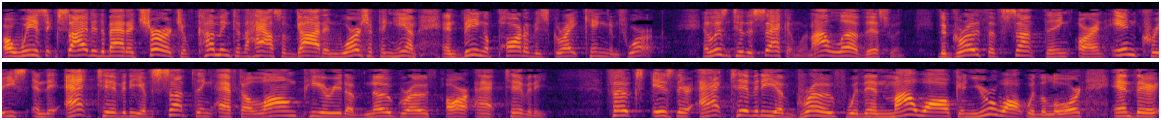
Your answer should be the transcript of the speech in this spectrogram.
Are we as excited about a church of coming to the house of God and worshiping Him and being a part of His great kingdom's work? And listen to the second one. I love this one. The growth of something or an increase in the activity of something after a long period of no growth or activity. Folks, is there activity of growth within my walk and your walk with the Lord? And there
